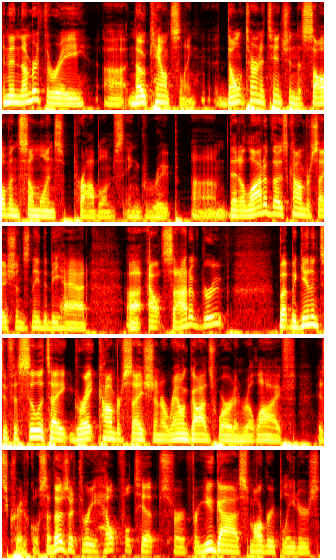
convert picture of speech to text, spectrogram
And then number three, uh, no counseling. Don't turn attention to solving someone's problems in group. Um, that a lot of those conversations need to be had uh, outside of group, but beginning to facilitate great conversation around God's word in real life is critical. So those are three helpful tips for for you guys, small group leaders.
